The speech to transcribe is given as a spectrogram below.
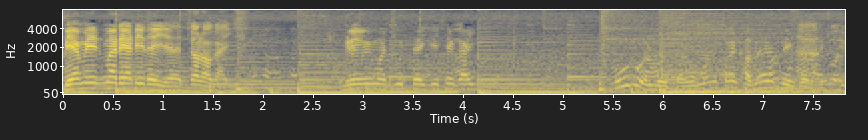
બે મિનિટમાં રેડી થઈ જાય. ચલો ગાઈસ ગ્રેવી મજબૂત થઈ ગઈ છે ગાઈસ હું બોલ બોલ કરું મને કોઈ ખબર જ નહીં પડતી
